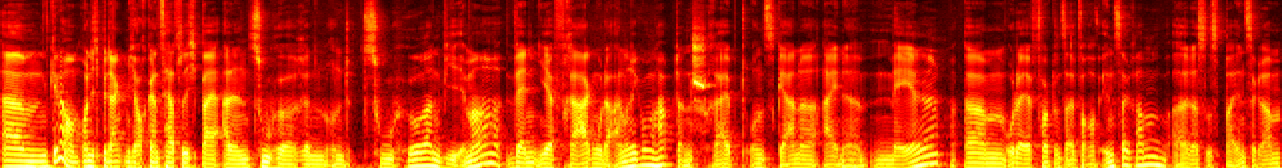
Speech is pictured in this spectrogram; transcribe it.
ähm, genau, und ich bedanke mich auch ganz herzlich bei allen Zuhörerinnen und Zuhörern, wie immer. Wenn ihr Fragen oder Anregungen habt, dann schreibt uns gerne eine Mail ähm, oder ihr folgt uns einfach auf Instagram. Äh, das ist bei Instagram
